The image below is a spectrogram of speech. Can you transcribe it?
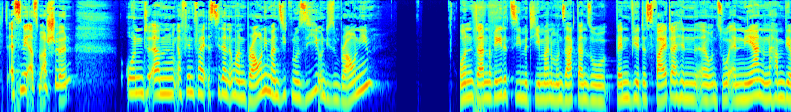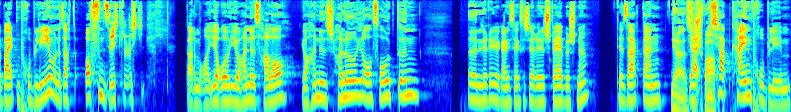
Jetzt essen wir erstmal schön. Und ähm, auf jeden Fall isst sie dann irgendwann Brownie. Man sieht nur sie und diesen Brownie. Und dann redet sie mit jemandem und sagt dann so, wenn wir das weiterhin äh, uns so ernähren, dann haben wir bald ein Problem. Und er sagt offensichtlich, warte mal, ja, Johannes Haller, Johannes Haller, ja, sagt dann, äh, der redet ja gar nicht sächsisch, der redet schwäbisch, ne? Der sagt dann, Ja, ja, ich habe kein Problem.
